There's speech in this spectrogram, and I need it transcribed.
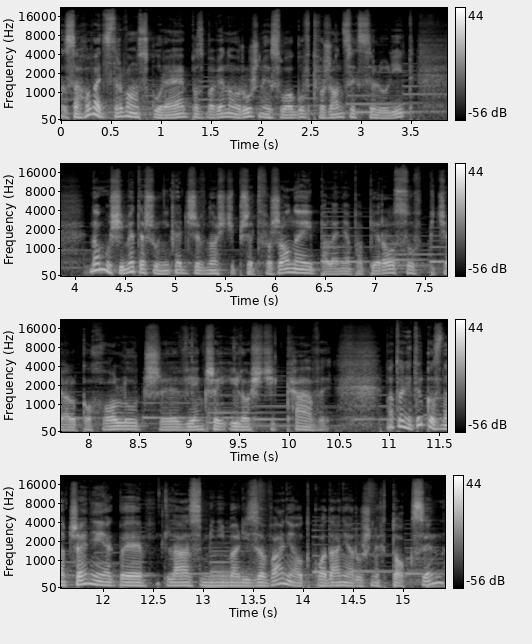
zachować zdrową skórę, pozbawioną różnych złogów tworzących celulit, no musimy też unikać żywności przetworzonej, palenia papierosów, picia alkoholu czy większej ilości kawy. Ma to nie tylko znaczenie jakby dla zminimalizowania odkładania różnych toksyn,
